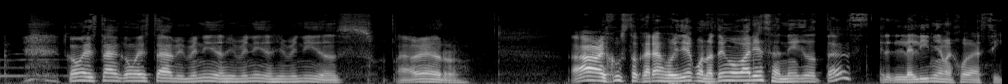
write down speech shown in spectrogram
¿Cómo están? ¿Cómo están? Bienvenidos, bienvenidos, bienvenidos. A ver. Ay, justo carajo, hoy día cuando tengo varias anécdotas, la línea me juega así.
